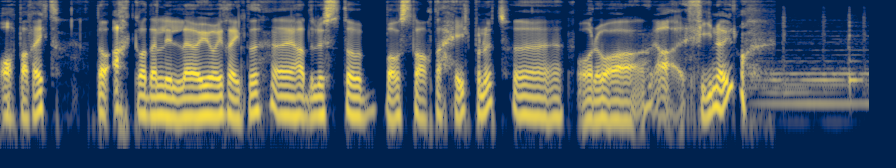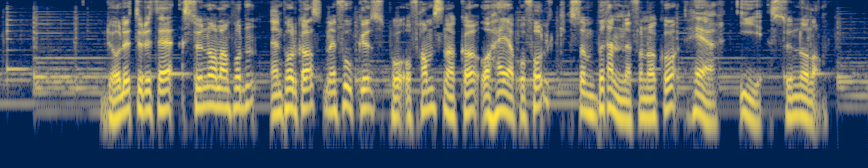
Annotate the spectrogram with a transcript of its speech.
Å, perfekt. Det var akkurat den lille øya jeg trengte. Jeg hadde lyst til å bare starte helt på nytt, eh, og det var ja, fin øy, da. Da lytter du til Sunnhordlandpodden, en podkast med fokus på å framsnakke og heie på folk som brenner for noe her i Sunnhordland.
